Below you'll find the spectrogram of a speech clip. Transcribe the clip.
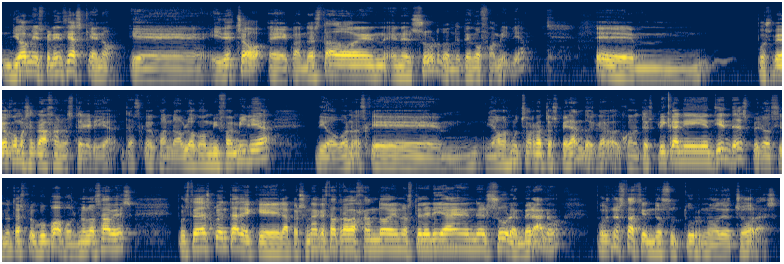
yo mi experiencia es que no. Eh, y de hecho, eh, cuando he estado en, el sur, donde tengo familia, em, pues veo cómo se trabaja en hostelería. Entonces, cuando hablo con mi familia, digo, bueno, es que em, llevamos mucho rato esperando. Y claro, cuando te explican y entiendes, pero si no te has preocupado, pues no lo sabes, pues te das cuenta de que la persona que está trabajando en hostelería en el sur en verano, pues no está haciendo su turno de 8 horas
